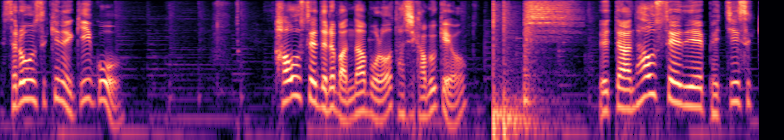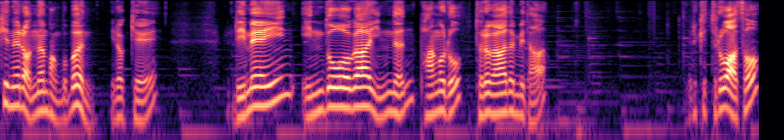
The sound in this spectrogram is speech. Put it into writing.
새로운 스킨을 끼고 하우스헤드를 만나보러 다시 가볼게요. 일단 하우스헤드의 배지 스킨을 얻는 방법은 이렇게 리메인 인도어가 있는 방으로 들어가야 됩니다. 이렇게 들어와서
